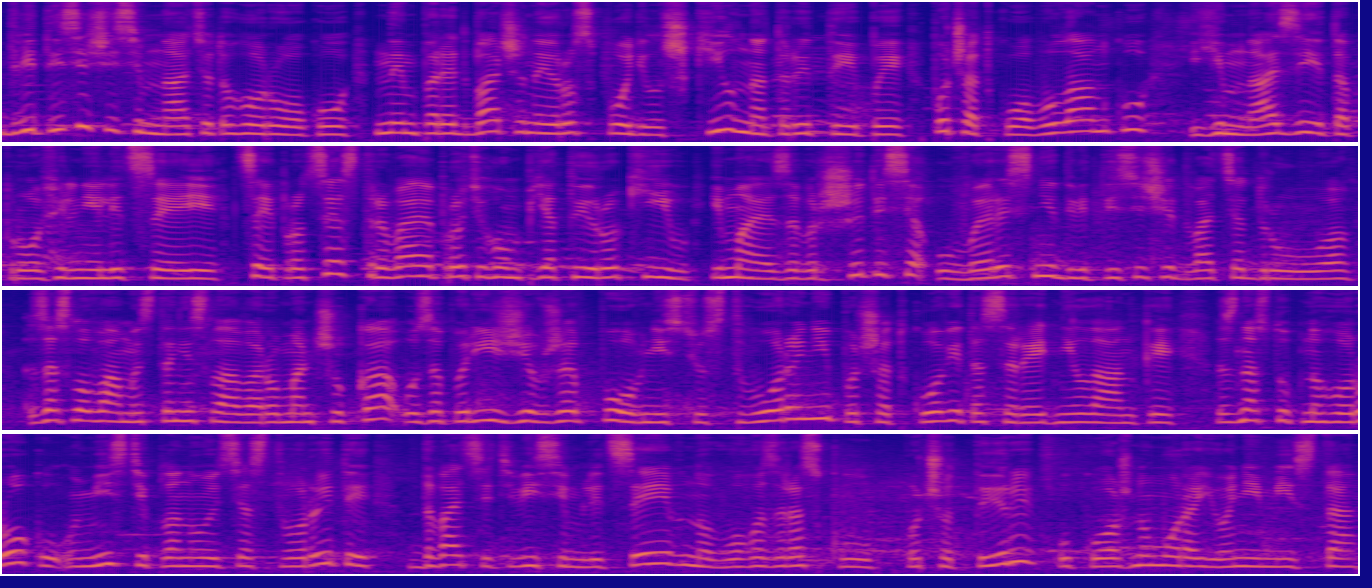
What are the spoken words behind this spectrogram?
2017 року. Ним передбачений розподіл шкіл на три типи: початкову ланку, гімназії та профільні ліцеї. Цей процес триває протягом п'яти років і має завершитися у вересні 2022-го. За словами Станіслава Романчука, у Запоріжжі вже повністю створені початкові та середні ланки. З наступного року у місті планується створити 28 ліцеїв нового зразку, по чотири у кожному районі міста.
